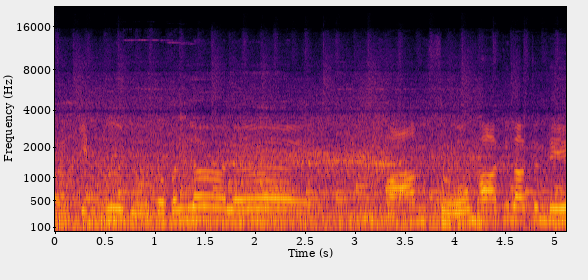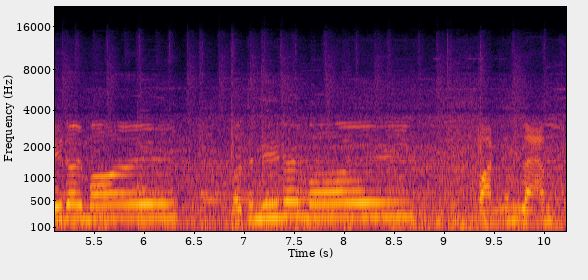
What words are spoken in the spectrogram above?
มันกินพืชอยู่ตัวเบลเลอร์เลย ความสูงพอที่เราจะหนีได้ไหม เราจะหนีได้ไหมฟันมันแหลมค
